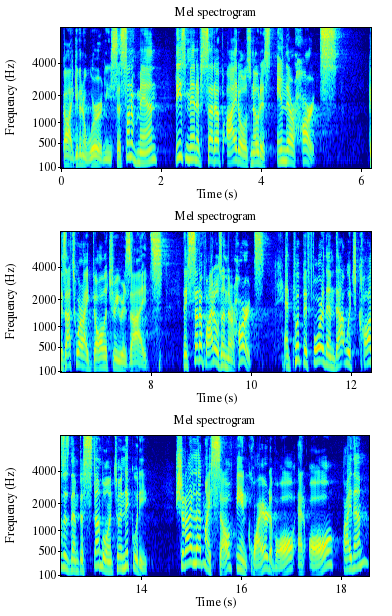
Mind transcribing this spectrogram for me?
God, given a word, and he says, Son of man, these men have set up idols, notice, in their hearts, because that's where idolatry resides. They set up idols in their hearts and put before them that which causes them to stumble into iniquity. Should I let myself be inquired of all at all by them?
